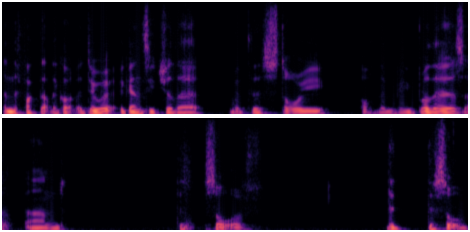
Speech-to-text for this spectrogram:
and the fact that they got to do it against each other with the story of them being brothers and the sort of the the sort of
